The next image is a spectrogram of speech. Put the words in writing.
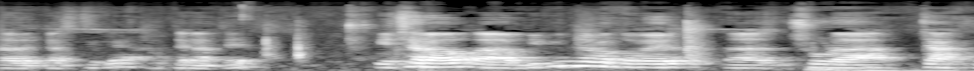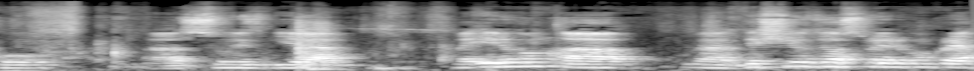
তাদের কাছ থেকে, হাতে নাতে। এছাড়াও বিভিন্ন রকমের ছোড়া, চাকু সুইচ গিয়ার এরকম দেশীয় যে অস্ত্র, এরকম প্রায়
